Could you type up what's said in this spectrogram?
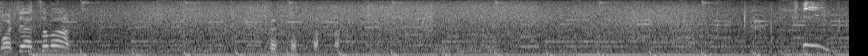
Watch out, Summer.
